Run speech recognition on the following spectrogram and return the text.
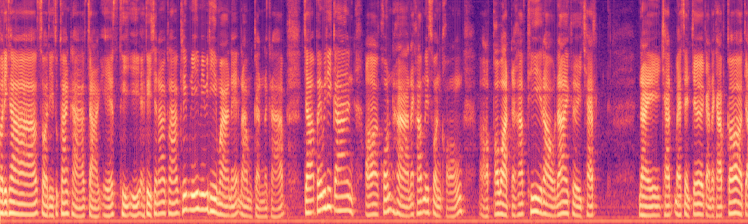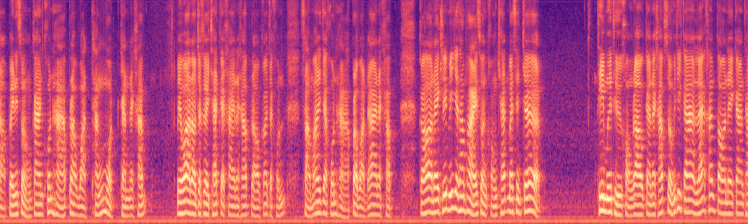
สวัสดีครับ สวัสดีทุกท่านครับ จาก STE IT Channel ครับ คลิปนี้มีวิธีมาแนะนำกันนะครับ จะเป็นวิธีการค้นหานะครับในส่วนของอประวัตินะครับที่เราได้เคยแชทในแชท Messenger กันนะครับ ก็จะเป็นในส่วนของการค้นหาประวัติทั้งหมดกันนะครับ ไม่ว่าเราจะเคยแชทกับใครนะครับ เราก็จะค้นสามารถที่จะค้นหาประวัติได้นะครับ ก็ในคลิปนี้จะทำผ่านส่วนของแชท Messenger ที่มือถือของเรากันนะครับ ส่วนวิธีการและขั้นตอนในการท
